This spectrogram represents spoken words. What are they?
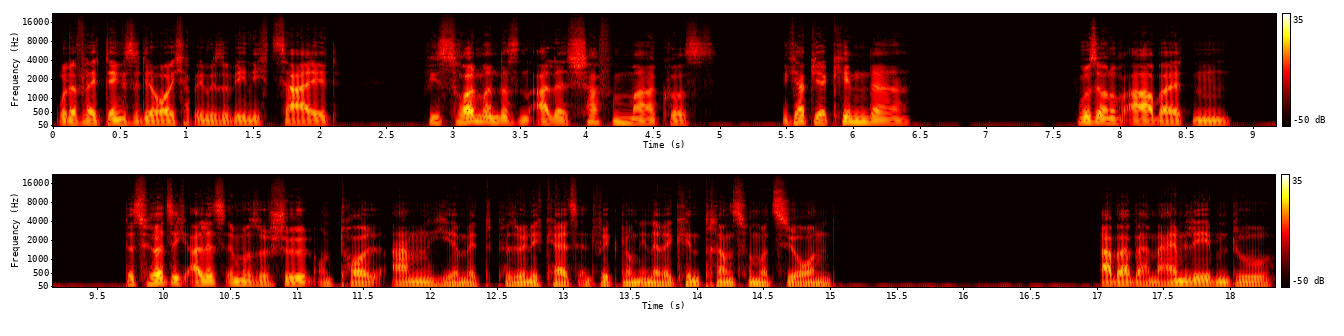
Oder vielleicht denkst du dir, oh, ich habe irgendwie so wenig Zeit. Wie soll man das denn alles schaffen, Markus? Ich habe ja Kinder. Ich muss ja auch noch arbeiten. Das hört sich alles immer so schön und toll an hier mit Persönlichkeitsentwicklung, innere Kindtransformation. Aber bei meinem Leben, du,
